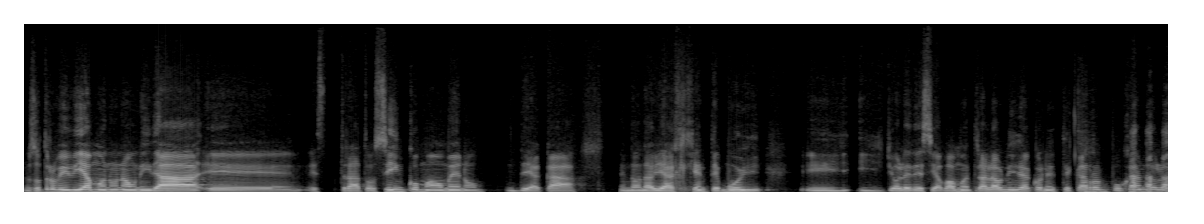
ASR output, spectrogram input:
Nosotros vivíamos en una unidad, eh, estrato 5 más o menos, de acá, en donde había gente muy... Y, yo le decía, vamos a entrar a la unidad con este carro empujándolo.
